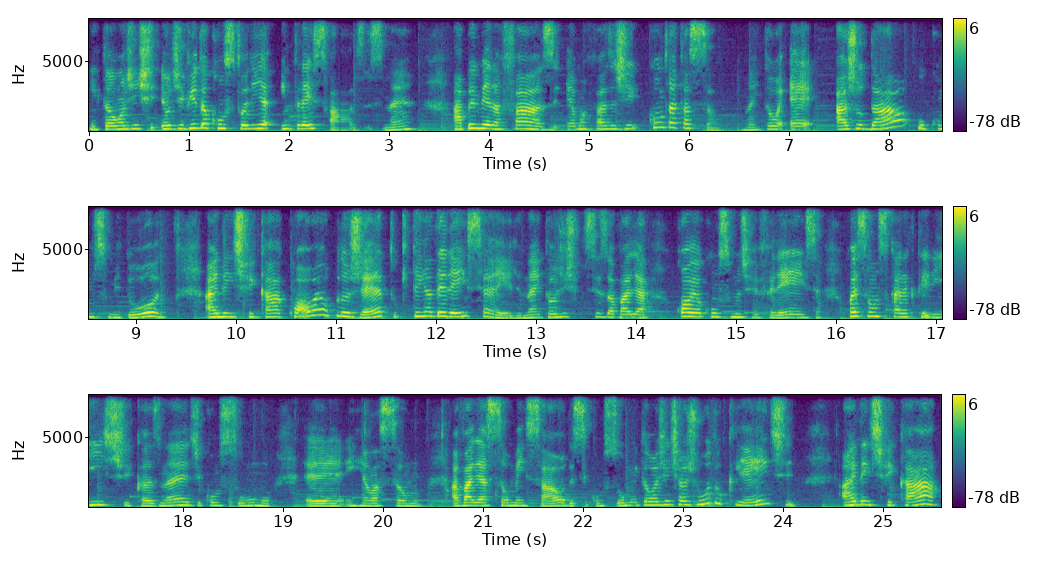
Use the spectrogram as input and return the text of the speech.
Então a gente, eu divido a consultoria em três fases, né? A primeira fase é uma fase de contratação, né? Então é ajudar o consumidor a identificar qual é o projeto que tem aderência a ele, né? Então a gente precisa avaliar qual é o consumo de referência, quais são as características, né, de consumo é, em relação à variação mensal desse consumo. Então a gente ajuda o cliente a identificar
